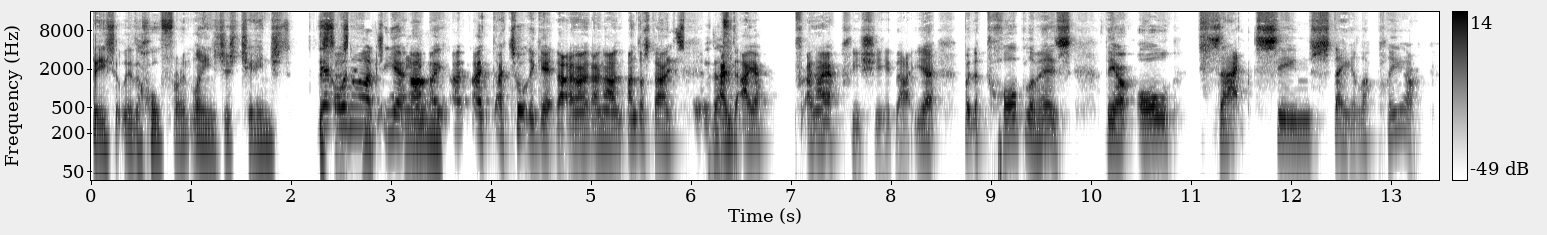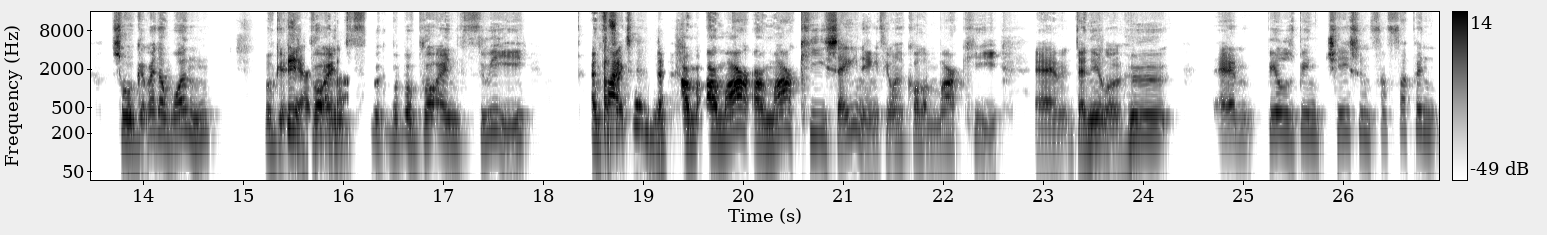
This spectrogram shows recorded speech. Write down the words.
basically the whole front line's just changed. Yeah, oh no, I, yeah, I, I. I, I I totally get that, and I, and I understand, and. I and I appreciate that. Yeah, but the problem is they are all exact same style of player. So we'll get rid of one. We'll get Yeah, brought in. We'll brought in three. In fact, our our, mar, our marquee signing, if you want to call him marquee, um, Danilo, who um, Beale's been chasing for flipping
